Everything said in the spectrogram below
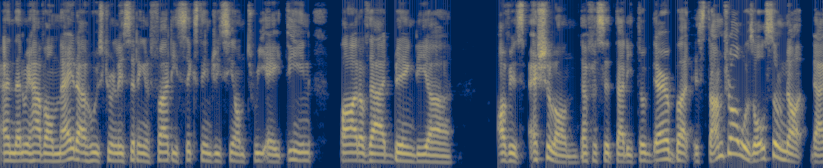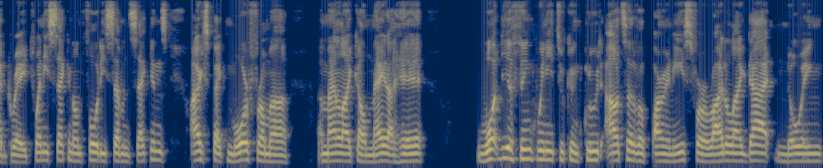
And then we have Almeida, who's currently sitting in 30, 16 GC on 318. Part of that being the uh, obvious echelon deficit that he took there. But his time trial was also not that great 22nd on 47 seconds. I expect more from a, a man like Almeida here. What do you think we need to conclude outside of a Paris for a rider like that, knowing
